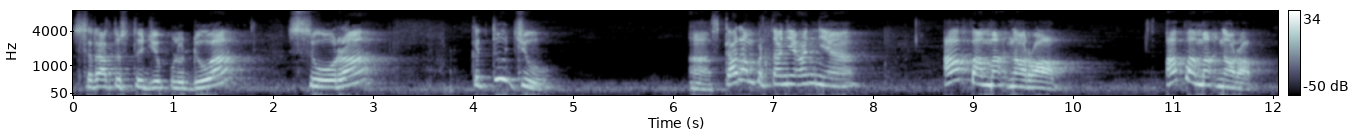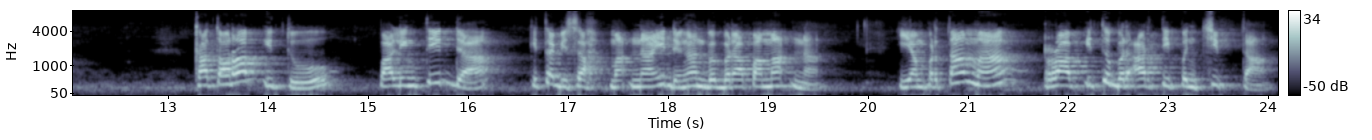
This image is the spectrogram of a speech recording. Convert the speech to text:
172 surah ketujuh. Nah, sekarang pertanyaannya, apa makna Rob? Apa makna Rob? Kata Rob itu paling tidak kita bisa maknai dengan beberapa makna. Yang pertama, Rab itu berarti pencipta.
